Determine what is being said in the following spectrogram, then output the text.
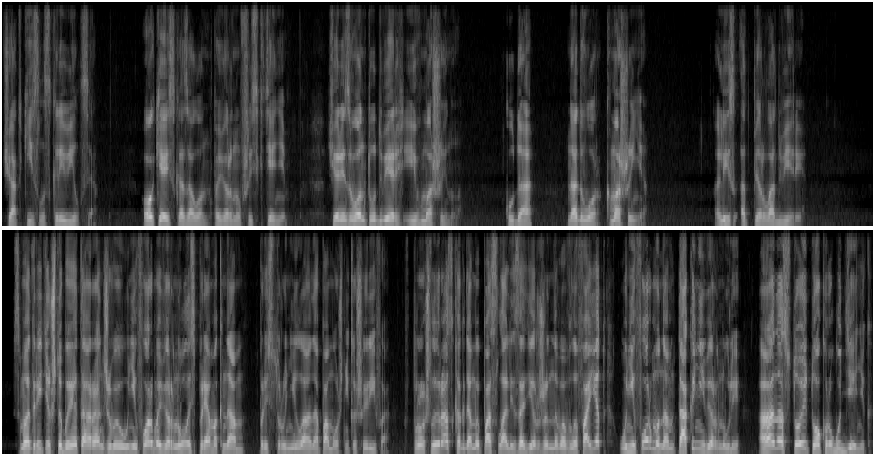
Чат кисло скривился. «Окей», — сказал он, повернувшись к тени. «Через вон ту дверь и в машину». «Куда?» «На двор, к машине». Лис отперла двери. «Смотрите, чтобы эта оранжевая униформа вернулась прямо к нам», — приструнила она помощника шерифа прошлый раз, когда мы послали задержанного в Лафайет, униформу нам так и не вернули, а она стоит округу денег.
